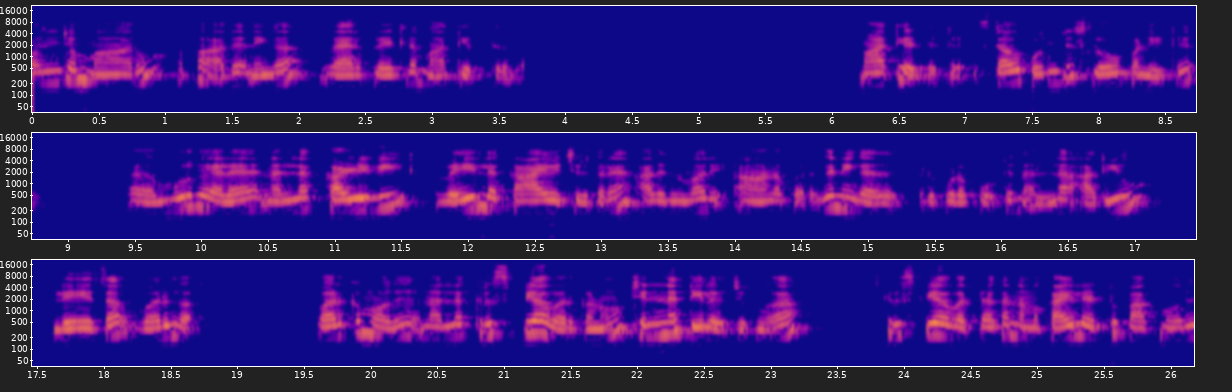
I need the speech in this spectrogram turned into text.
கொஞ்சம் மாறும். அப்போ அதை நீங்கள் வேறு பிளேட்டில் மாற்றி எடுத்துருங்க. மாற்றி எடுத்துட்டு ஸ்டவ் கொஞ்சம் ஸ்லோ பண்ணிவிட்டு முருங்கை இலை நல்லா கழுவி வெயிலில் காய வச்சுருக்கிறேன். அது இந்த மாதிரி ஆன பிறகு நீங்கள் அது அது கூட போட்டு நல்லா அதையும் லேசாக வருங்க வறுக்கும் போது நல்லா கிறிஸ்பியாக வறுக்கணும். சின்ன தீயில் வச்சுக்கோங்க. கிறிஸ்பியாக வறுத்தாக்க நம்ம கையில் எடுத்து பார்க்கும்போது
